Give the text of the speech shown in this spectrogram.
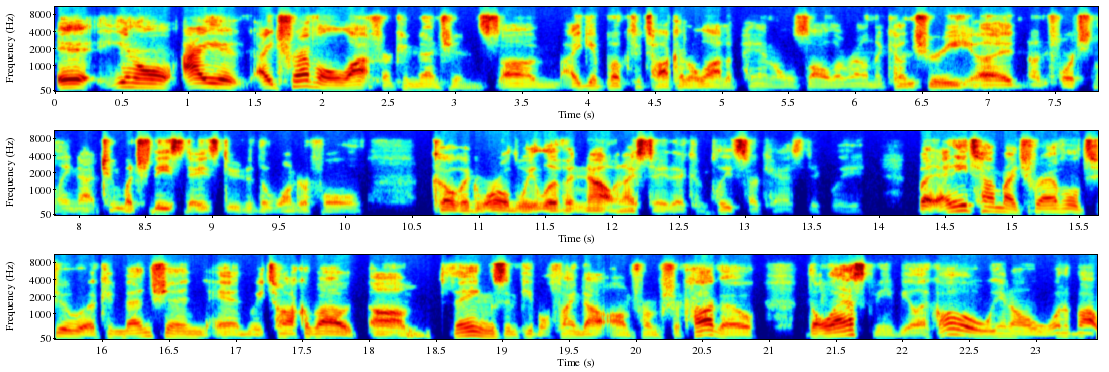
it, you know i i travel a lot for conventions um i get booked to talk at a lot of panels all around the country uh unfortunately not too much these days due to the wonderful covid world we live in now and i say that complete sarcastically but anytime i travel to a convention and we talk about um things and people find out i'm from chicago they'll ask me be like oh you know what about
